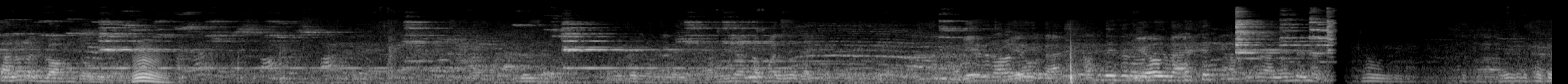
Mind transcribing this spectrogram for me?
चालू ना ब्लॉग जो भी है. हम्म. मुलं कपल लोक आहेत. ये ये होगा ये होगा फोटो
